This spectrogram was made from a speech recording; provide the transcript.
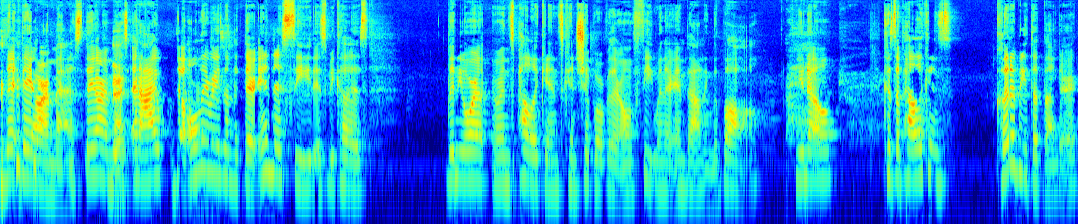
they, they are a mess. They are a mess. And I, the only reason that they're in this seed is because the New Orleans Pelicans can chip over their own feet when they're inbounding the ball. You know, because the Pelicans could have beat the Thunder,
